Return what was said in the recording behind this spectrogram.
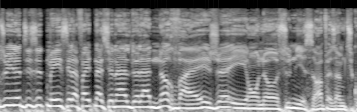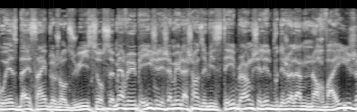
Aujourd'hui, le 18 mai, c'est la fête nationale de la Norvège et on a souligné ça en faisant un petit quiz bien simple aujourd'hui sur ce merveilleux pays que je n'ai jamais eu la chance de visiter. Brown, chez l'île, vous déjà allé en Norvège?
